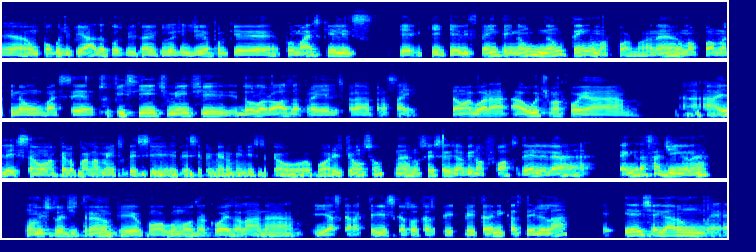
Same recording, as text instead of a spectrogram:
é, um pouco de piada com os britânicos hoje em dia, porque por mais que eles que, que, que, eles tentem, não não tem uma fórmula, né? Uma fórmula que não vai ser suficientemente dolorosa para eles para sair. Então agora a última foi a, a, a eleição lá pelo parlamento desse desse primeiro-ministro que é o Boris Johnson, né? Não sei se vocês já viram a foto dele, ele é, é engraçadinho, né? Uma mistura de Trump com alguma outra coisa lá na e as características outras britânicas dele lá eles chegaram é,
